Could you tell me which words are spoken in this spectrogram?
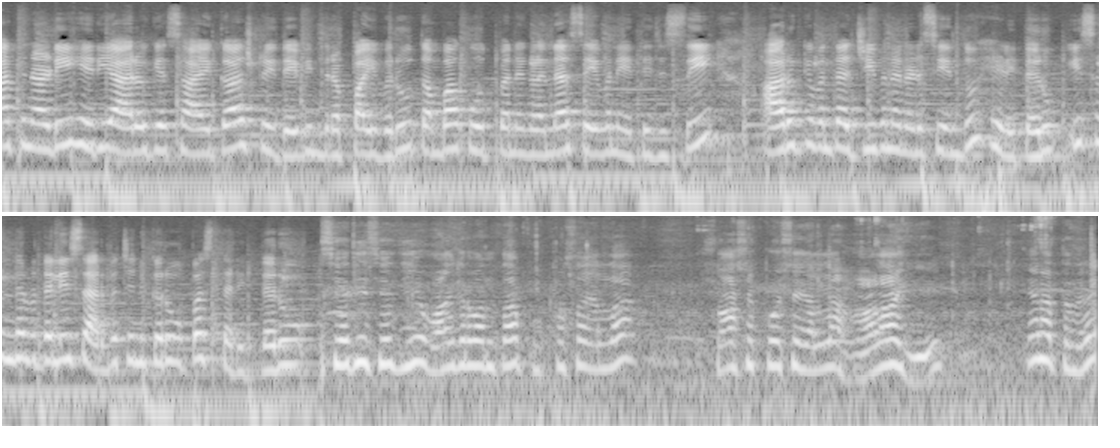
ಮಾತನಾಡಿ, ಹಿರಿಯ ಆರೋಗ್ಯ ಸಹಾಯಕ ಶ್ರೀ ದೇವೇಂದ್ರಪ್ಪ ಇವರು ತಂಬಾಕು ಉತ್ಪನ್ನಗಳನ್ನು ಸೇವನೆ ತ್ಯಜಿಸಿ ಆರೋಗ್ಯವಂತ ಜೀವನ ನಡೆಸಿ ಎಂದು ಹೇಳಿದರು. ಈ ಸಂದರ್ಭದಲ್ಲಿ ಸಾರ್ವಜನಿಕರು ಉಪಸ್ಥಿತರಿದ್ದರು. ಸೇದಿ ಸೇದಿ ಒಳಗಿರುವಂಥ ಫುಪ್ಪಸ ಎಲ್ಲ, ಶ್ವಾಸಕೋಶ ಎಲ್ಲ ಹಾಳಾಗಿ ಏನಾಗ್ತಂದ್ರೆ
